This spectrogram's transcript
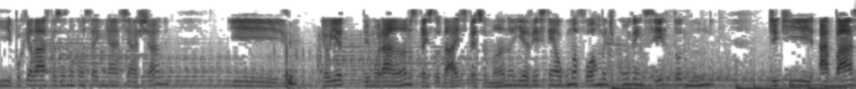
e porque lá as pessoas não conseguem se achar, né? E eu ia demorar anos para estudar a espécie humana e ia ver se tem alguma forma de convencer todo mundo de que a paz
